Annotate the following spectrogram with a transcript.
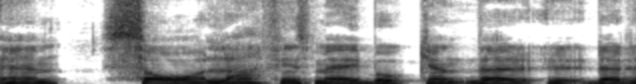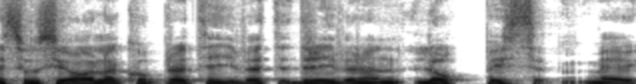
eh, Sala finns med i boken där, där det sociala kooperativet driver en loppis med,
